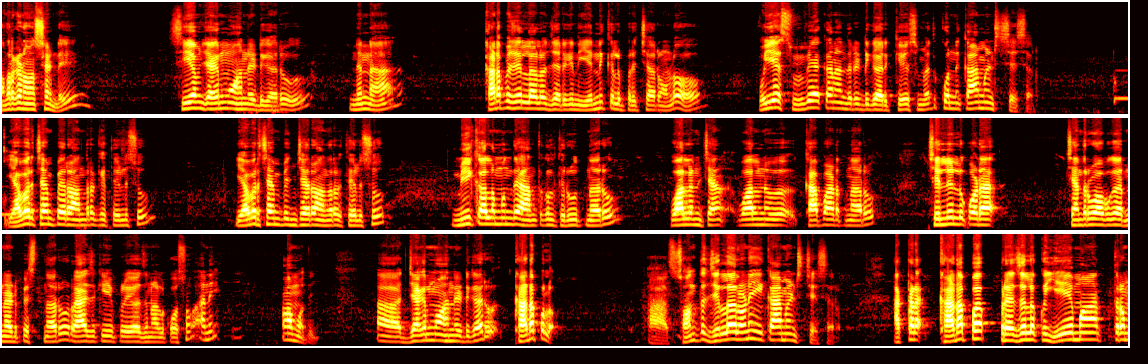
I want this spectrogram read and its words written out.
అందరికీ నమస్తే అండి. సీఎం జగన్మోహన్ రెడ్డి గారు నిన్న కడప జిల్లాలో జరిగిన ఎన్నికల ప్రచారంలో వైఎస్ వివేకానంద రెడ్డి గారి కేసు మీద కొన్ని కామెంట్స్ చేశారు. ఎవరు చంపారో అందరికీ తెలుసు. ఎవరు చంపించారో అందరికీ తెలుసు. మీ కళ్ళ ముందే హంతకులు తిరుగుతున్నారు. వాళ్ళని చ వాళ్ళని కాపాడుతున్నారు. చెల్లెళ్ళు కూడా చంద్రబాబు గారు నడిపిస్తున్నారు రాజకీయ ప్రయోజనాల కోసం అని ఆమోది. జగన్మోహన్ రెడ్డి గారు కడపలో సొంత జిల్లాలోనే ఈ కామెంట్స్ చేశారు. అక్కడ కడప ప్రజలకు ఏమాత్రం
